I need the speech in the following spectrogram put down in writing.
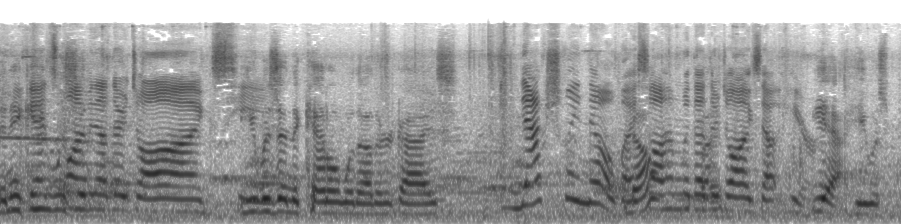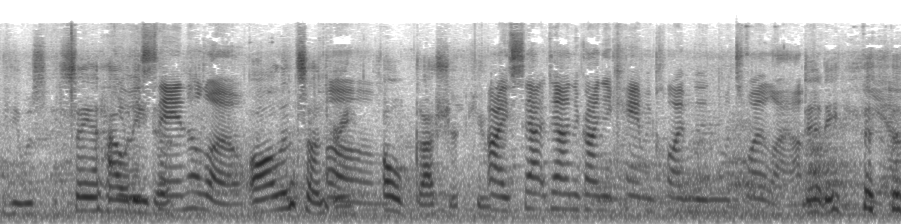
And he, he gets along with other dogs. He, he was in the kennel with other guys. Actually, no, but no? I saw him with other dogs out here. Yeah, he was he was saying howdy. He was saying hello. All in sundry. Um, oh gosh, you're cute. I sat down the ground. He came and climbed into my lap. Did he? yeah,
